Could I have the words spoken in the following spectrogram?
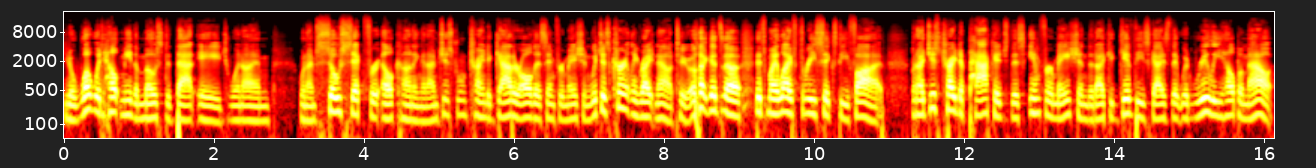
you know, what would help me the most at that age when I'm when I'm so sick for elk hunting and I'm just trying to gather all this information, which is currently right now too. Like it's a it's my life 365. But I just tried to package this information that I could give these guys that would really help them out.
